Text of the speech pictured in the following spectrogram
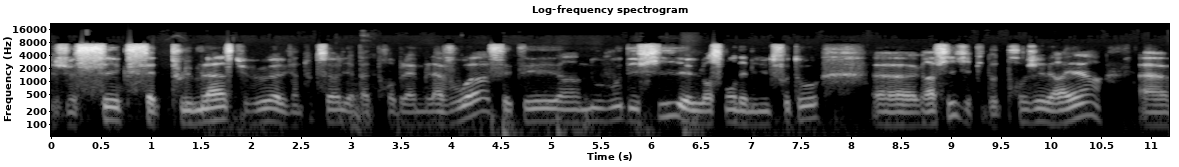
je sais que cette plume-là, si tu veux, elle vient toute seule, il n'y a pas de problème. La voix, c'était un nouveau défi, et le lancement des minutes photo euh, graphiques, et puis d'autres projets derrière. Euh,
